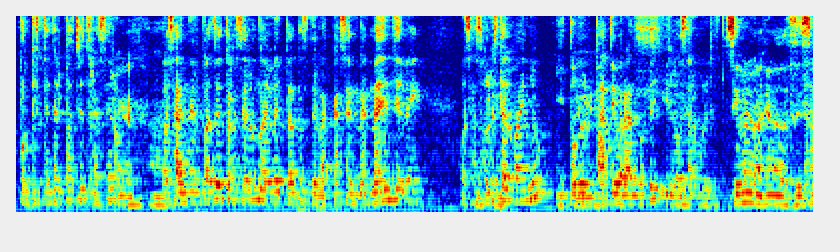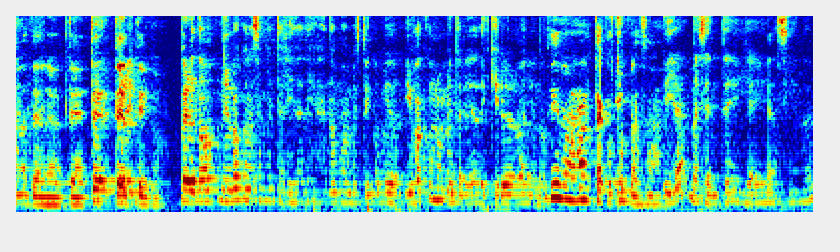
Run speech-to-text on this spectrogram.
porque está en el patio trasero. O sea, en el patio trasero no hay ventanas de la casa, na- nadie te ve. O sea, solo está el baño y todo el patio grandote y los árboles. Sí me lo imagino, así suena tener te- Pero- tétrico. Pero no, no iba con esa mentalidad de, ah, no mames, tengo miedo. Iba con la mentalidad de quiero ir al baño, ¿no? Sí, normal, te acostumbras. Y ya me senté y ahí así, ¿no?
